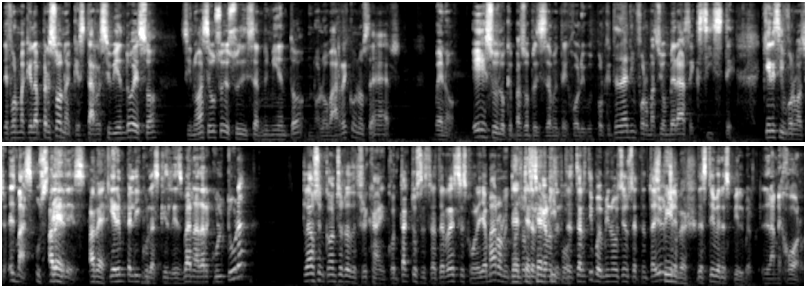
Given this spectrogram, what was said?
De forma que la persona que está recibiendo eso, si no hace uso de su discernimiento, no lo va a reconocer. Bueno, eso es lo que pasó precisamente en Hollywood, porque te dan información veraz, existe. ¿Quieres información? Es más, ustedes a ver. quieren películas que les van a dar cultura. Close Encounters of the Three Kind, Contactos Extraterrestres, como le llamaron, Encuentros tercer cercanos tipo. del tercer tipo de 1978, Spielberg. de Steven Spielberg, la mejor.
